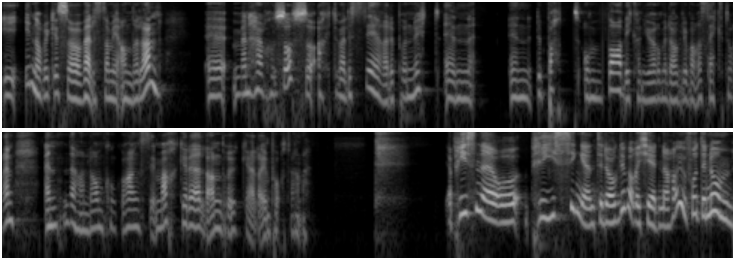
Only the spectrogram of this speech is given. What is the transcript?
i, i Norge så vel som i andre land. Eh, men her hos oss så aktualiserer det på nytt en, en, debatt om hva vi kan gjøre med dagligvaresektoren, enten det handler om konkurranse i markedet, landbruket eller importvernet. Ja, prisene og prisingen til dagligvarekjedene har jo fått enorm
